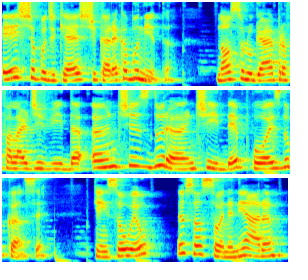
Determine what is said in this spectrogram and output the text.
Este é o podcast Careca Bonita, nosso lugar para falar de vida antes, durante e depois do câncer. Quem sou eu? Eu sou a Sônia Niara.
